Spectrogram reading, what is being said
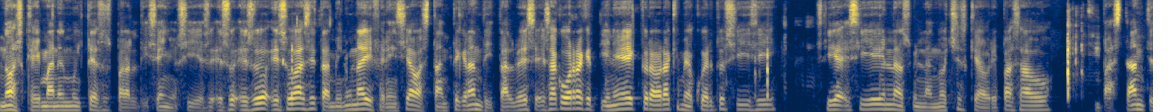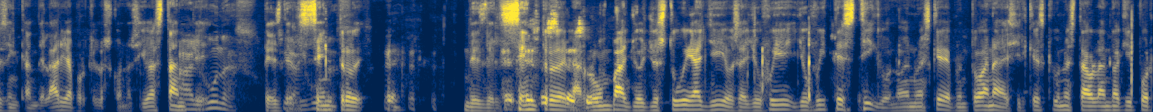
No, es que hay manes muy tesos para el diseño, sí, eso, eso, eso, eso hace también una diferencia bastante grande. Y tal vez esa gorra que tiene Héctor, ahora que me acuerdo, sí, sí, sí, sí, en las, en las noches que habré pasado bastantes en Candelaria, porque los conocí bastante. Algunas. Desde el centro, de, desde el centro de la rumba, yo, yo estuve allí, o sea, yo fui, yo fui testigo, ¿no? No es que de pronto van a decir que es que uno está hablando aquí por,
